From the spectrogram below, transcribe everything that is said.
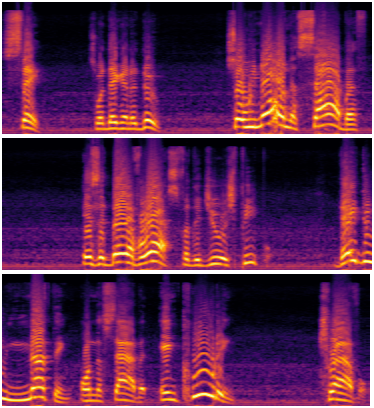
say. That's what they're going to do. So we know on the Sabbath is a day of rest for the Jewish people. They do nothing on the Sabbath, including travel.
